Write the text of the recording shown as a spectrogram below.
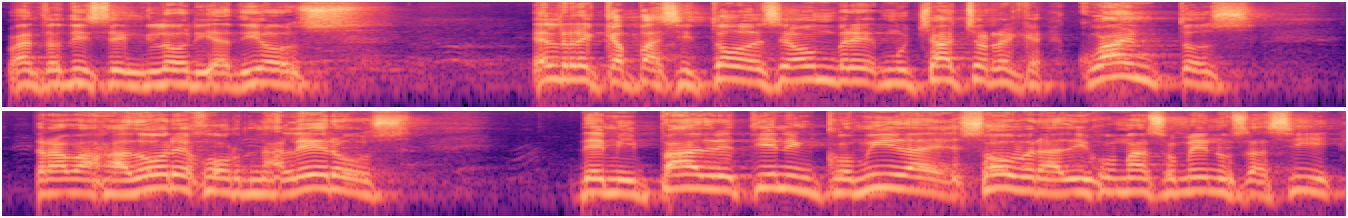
¿Cuántos dicen gloria a Dios? Él recapacitó, ese hombre, muchacho, ¿cuántos trabajadores jornaleros de mi padre tienen comida de sobra, dijo más o menos así.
